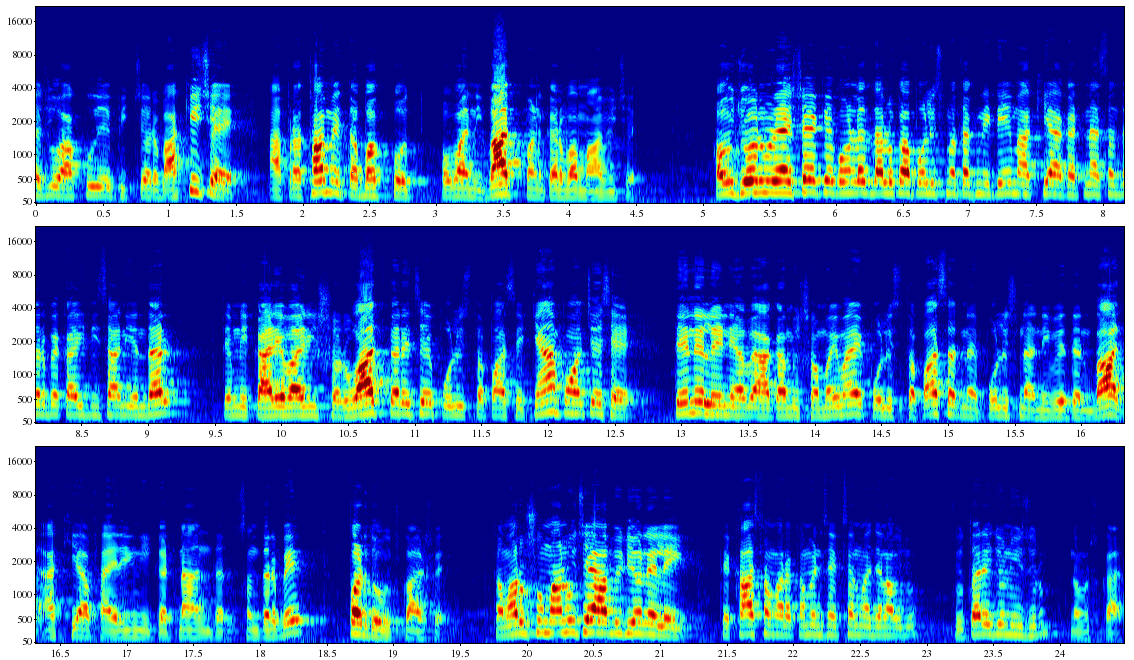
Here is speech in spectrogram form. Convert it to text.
હજુ આખું એ પિક્ચર બાકી છે. આ પ્રથમે તબક્કો હોવાની વાત પણ કરવામાં આવી છે. હવે જોવાનું રહેશે કે ગોંડલ તાલુકા પોલીસ મથકની ટીમ આખી આ ઘટના સંદર્ભે કઈ દિશાની અંદર તેમની કાર્યવાહીની શરૂઆત કરે છે, પોલીસ તપાસે ક્યાં પહોંચે છે તેને લઈને હવે આગામી સમયમાં એ પોલીસ તપાસ અને પોલીસના નિવેદન બાદ આખી આ ફાયરિંગની ઘટના અંદર સંદર્ભે પડદો ઉચકાશે. તમારું શું માનવું છે આ વિડીયોને લઈ? તે ખાસ અમારા કમેન્ટ સેક્શનમાં જણાવજો. જોતા રહેજો ન્યૂઝ રૂમ નમસ્કાર.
